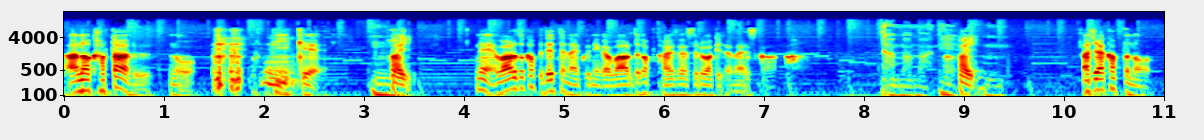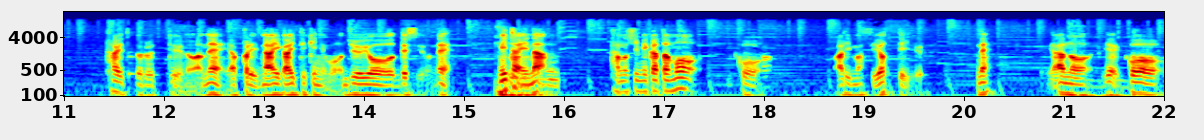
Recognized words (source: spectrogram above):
あのカタールの うん。PK、うん。はい。ね、ワールドカップ出てない国がワールドカップ開催するわけじゃないですか。あまあまあね。はい。うん。アジアカップのタイトルっていうのはね、やっぱり内外的にも重要ですよね。みたいなうん楽しみ方も、こう、ありますよっていう。ね。あの、いやこ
